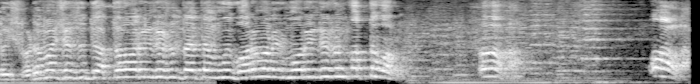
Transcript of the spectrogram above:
ওই ছোট মানুষের যদি অত বড় ইঞ্জেকশন দেয় তা মুই বড় মানুষ মোর ইঞ্জেকশন কত বড় ও বাবা ও বাবা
